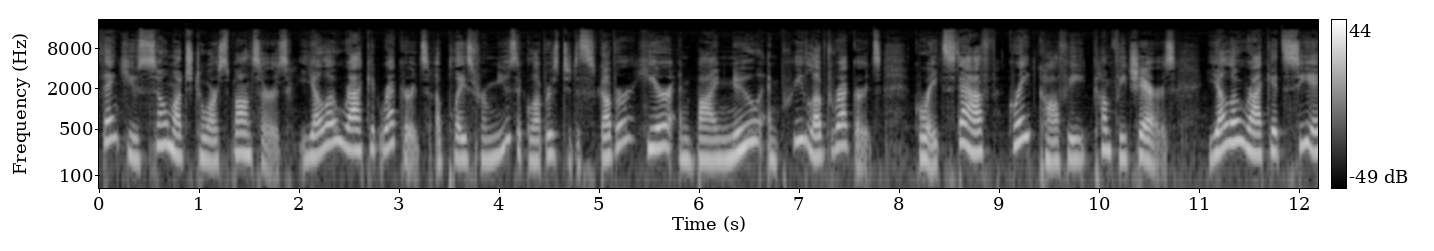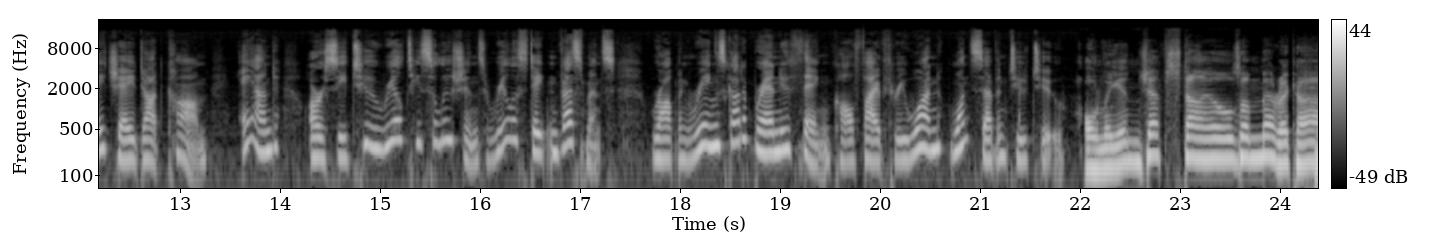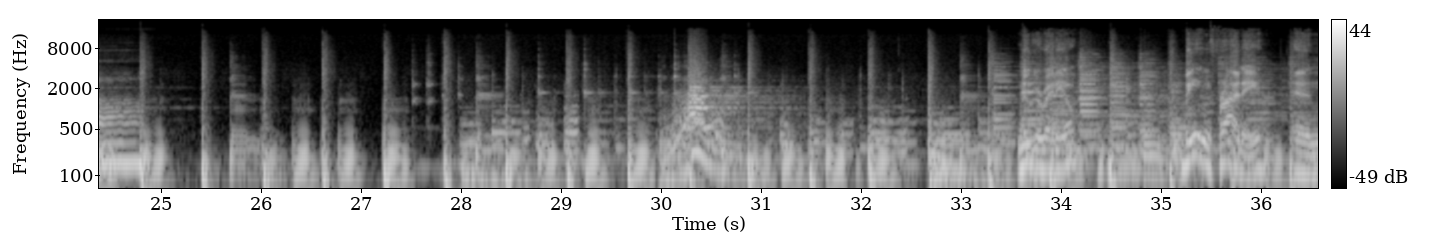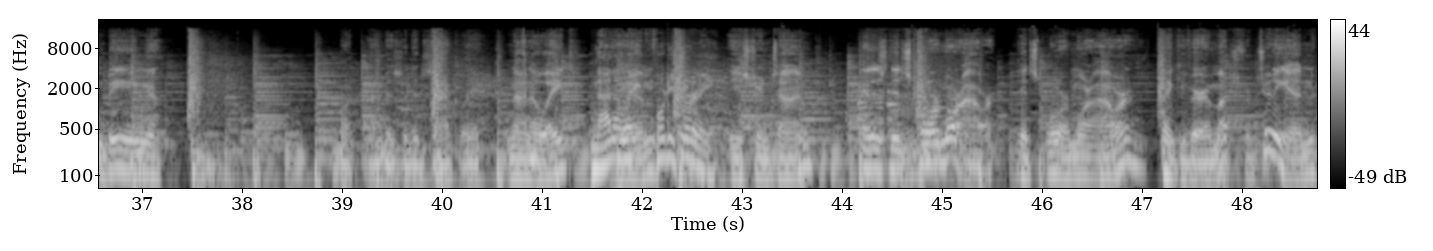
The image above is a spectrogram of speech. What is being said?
Thank you so much to our sponsors Yellow Racket Records, a place for music lovers to discover, hear, and buy new and pre loved records. Great staff, great coffee, comfy chairs. YellowRacketCHA.com. And RC2 Realty Solutions, Real Estate Investments. Robin Ring's got a brand new thing. Call 531 1722. Only in Jeff Styles America. Nooga Radio. Being Friday and being what time is it exactly? 908 908 43. Eastern Time. It is the Explore More Hour. Explore More Hour. Thank you very much for tuning in,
